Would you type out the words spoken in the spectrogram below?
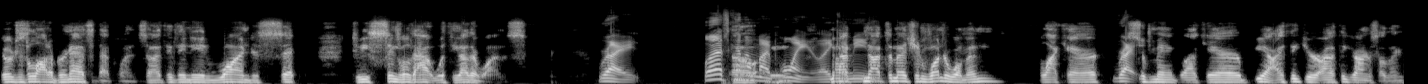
There were just a lot of brunettes at that point, so I think they needed one to sit to be singled out with the other ones. right. Well, that's kind Oh, of my I mean, point. Like, not, I mean, not to mention Wonder Woman, black hair, right. Superman, black hair. Yeah, I think you're. I think you're onto something.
